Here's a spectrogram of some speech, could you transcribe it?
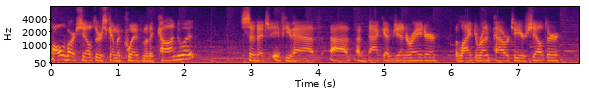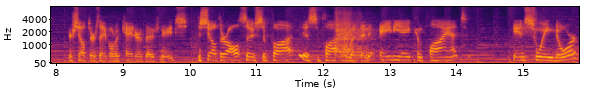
All of our shelters come equipped with a conduit so that if you have uh, a backup generator, would like to run power to your shelter, your shelter is able to cater those needs. The shelter also supply, is supplied with an ADA compliant in-swing door.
